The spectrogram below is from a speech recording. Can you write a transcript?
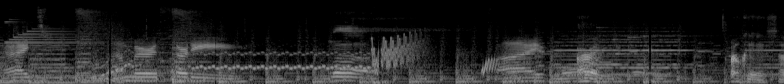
Alright. Number 30. Uh, Five more. Alright. Okay, so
